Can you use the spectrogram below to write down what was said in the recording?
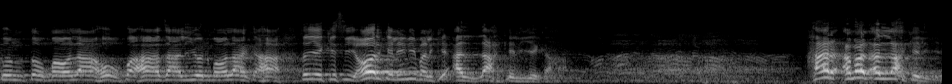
کن تو مولا ہو فہاز علی مولا کہا، تو یہ کسی اور کے لیے نہیں، بلکہ اللہ کے لیے کہا۔ ہر عمل اللہ کے لیے۔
